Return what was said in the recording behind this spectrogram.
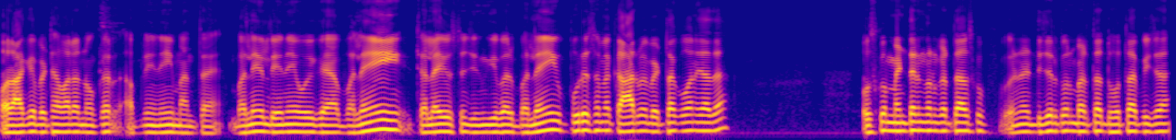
और आगे बैठा वाला नौकर अपनी नहीं मानता है। भले ही लेने वही गया, भले ही चलाई उसने ज़िंदगी भर, भले ही पूरे समय कार में बैठता कौन है ज़्यादा? उसको मेंटेन कौन करता है? उसको डीजल कौन भरता, धोता पीछा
